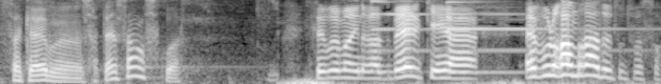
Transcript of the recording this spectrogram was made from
ça quand même un certain sens. C'est vraiment une race belle qui est, euh, elle vous le rendra de toute façon.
